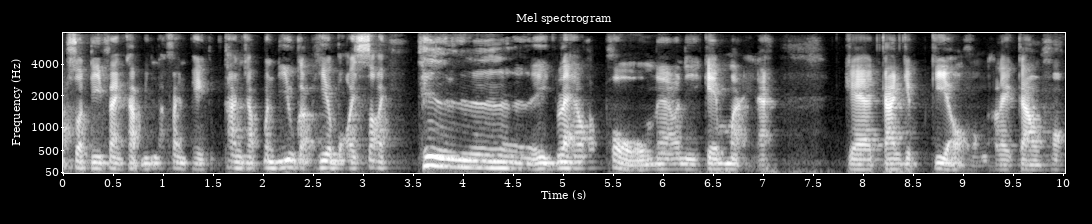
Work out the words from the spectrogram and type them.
กราบสวัสดีแฟนคลับมิตรรักแฟนเพลงทุกท่านครับ วันนี้อยู่กับเฮียบอยซอยเทอีกแล้วครับผมนะวันนี้เกมใหม่นะ แกการเก็บเกี่ยวของอะไรกาวหอก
